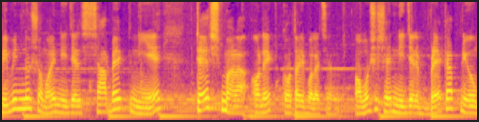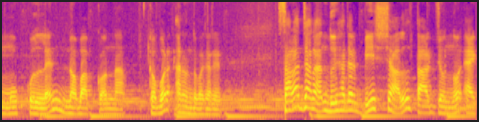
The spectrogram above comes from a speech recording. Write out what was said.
বিভিন্ন সময় নিজের সাবেক নিয়ে টেস মারা অনেক কথাই বলেছেন। অবশেষে নিজের ব্রেকআপ নিয়েও মুখ খুললেন নবাব কন্যা। খবর আনন্দবাজারের। সারা জানান দুই হাজার বিশ সাল তার জন্য এক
